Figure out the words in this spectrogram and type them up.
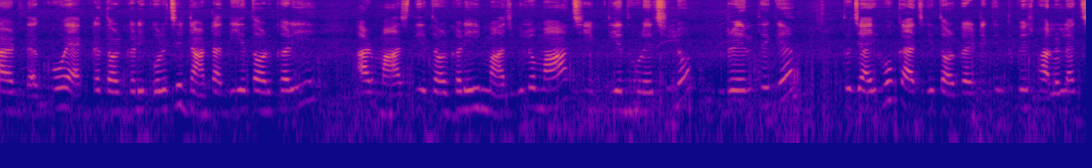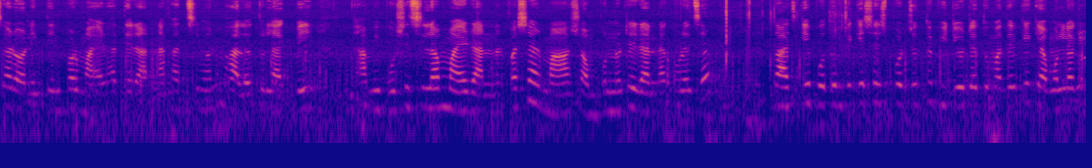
আর দেখো একটা তরকারি করেছে, ডাঁটা দিয়ে তরকারি আর মাছ দিয়ে তরকারি। এই মাছগুলো মা ছিপ দিয়ে ধরেছিল ড্রেন থেকে। তো যাই হোক, আজকে তরকারিটা কিন্তু বেশ ভালো লাগছে, আর অনেক দিন পর মায়ের হাতে রান্না খাচ্ছি মানে ভালো তো লাগবেই। আমি বসেছিলাম মায়ের রান্নার পাশে, আর মা সম্পূর্ণটাই রান্না করেছে। তো আজকে প্রথম থেকে শেষ পর্যন্ত ভিডিওটা তোমাদেরকে কেমন লাগল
